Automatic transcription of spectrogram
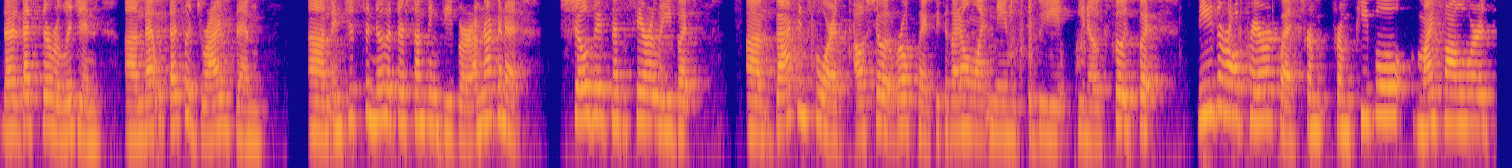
that, that's their religion. Um, that, that's what drives them. Um, and just to know that there's something deeper. I'm not going to show this necessarily, but um, back and forth, I'll show it real quick because I don't want names to be, you know, exposed. But these are all prayer requests from from people, my followers,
